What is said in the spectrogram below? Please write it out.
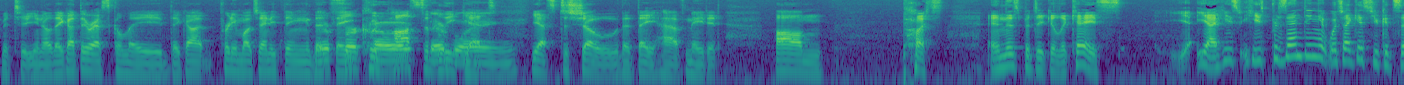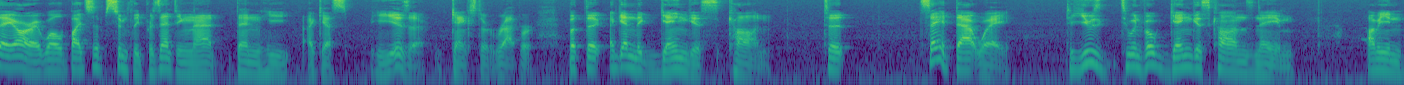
material. You know, they got their Escalade. They got pretty much anything that Their they could coat, possibly get. Yes, to show that they have made it. Um, but in this particular case, yeah, yeah, he's he's presenting it, which I guess you could say, all right, well, by simply presenting that, then he, I guess, he is a gangster rapper. But the again, the Genghis Khan, to say it that way, to use to invoke Genghis Khan's name, I mean,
